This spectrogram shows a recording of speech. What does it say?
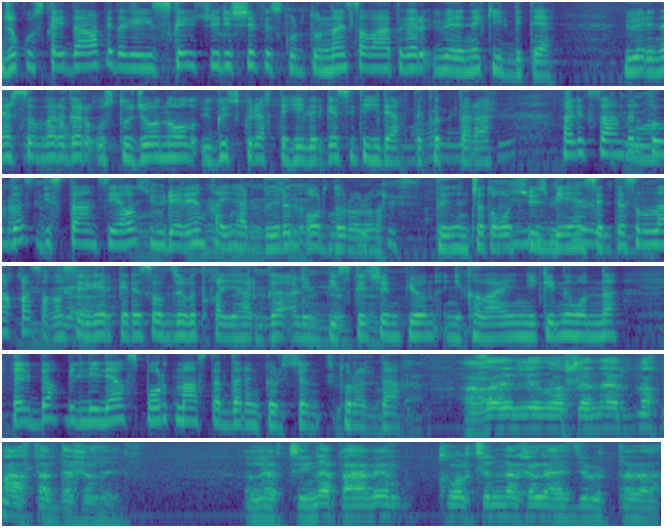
Жокускайдағы педагогическое училище физкультурнай салатыгар үйрене килбите. Үйренер сылларгар устужон ол үгіз күрәқтехелерге сетихиләқті кыттара. Александр Кылгас дистанцияға сүйререн қайхардырын ордорору. Тыгынча 905 сыллаққа саға сергер кере сылжыбыт қайхарға олимпийский чемпион Николай Никины онна әлбәқ биллилях спорт мастerdарын көрсін אחרי יום השנה, מה עשתה דחלת? הולך צינה פעבר, כל צינה כלה הג'בותה.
